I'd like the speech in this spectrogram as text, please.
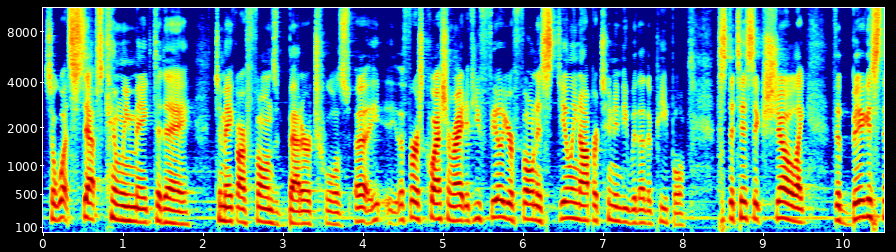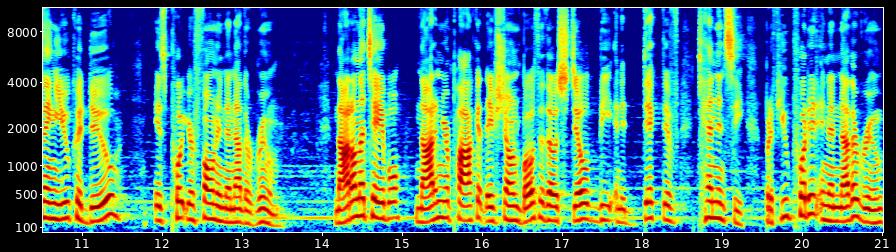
So, what steps can we make today to make our phones better tools. Uh, the first question, right? If you feel your phone is stealing opportunity with other people, statistics show like the biggest thing you could do is put your phone in another room. Not on the table, not in your pocket. They've shown both of those still be an addictive tendency. But if you put it in another room,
